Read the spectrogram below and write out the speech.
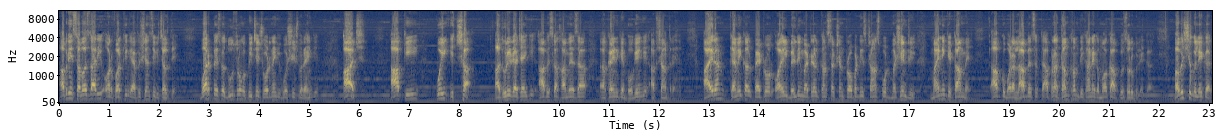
अपनी समझदारी और वर्किंग एफिशिएंसी के चलते वर्क प्लेस पर दूसरों को पीछे छोड़ने की कोशिश में रहेंगे। आज आपकी कोई इच्छा अधूरी रह जाएगी। आप इसका खामियाजा कहीं ना कहीं भोगेंगे। आप शांत रहें। Iron, chemical, petrol, oil, building material, construction, properties, transport, machinery, mining के काम में आपको बड़ा लाभ मिल सकता है। अपना दमखम दिखाने का मौका आपको ज़रूर मिलेगा। भविष्य को लेकर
